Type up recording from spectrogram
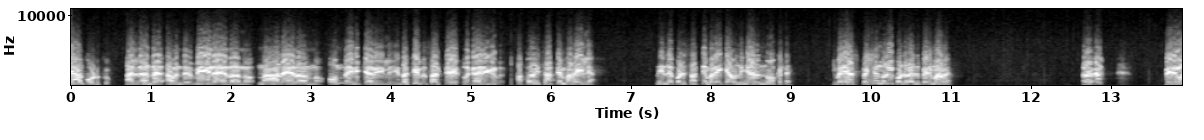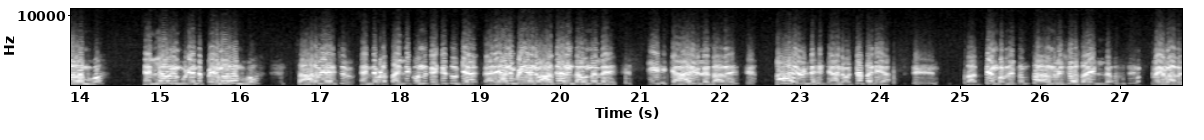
ഞാൻ കൊടുക്കും. അല്ലാണ്ട് അവന്റെ വീട് ഏതാണെന്നോ നാട് ഏതാണെന്നോ ഒന്നും എനിക്കറിയില്ല. ഇതൊക്കെ ഇതൊക്കെയാണ് സത്യമായിട്ടുള്ള കാര്യങ്ങൾ അപ്പൊ നീ സത്യം പറയില്ല. നിന്നെ കൊണ്ട് സത്യം പറയിക്കാമെന്ന് ഞാനൊന്ന് നോക്കട്ടെ. ഇവനെ ആ സ്പെഷ്യൽ മുറിയിൽ കൊണ്ടുവരുന്ന പെരുമാറ്. പെരുമാറാൻ പോവാ? എല്ലാവരും കൂടി എന്നെ പെരുമാറാൻ പോവാ. സാറ് വിചാരിച്ചു എന്നെ ഇവിടെ തല്ലിക്കൊന്ന് കെട്ടിത്തൂക്കിയാ കരയാനും പിഴിയാനും ആൾക്കാരുണ്ടാവുന്നല്ലേ? എനിക്ക് ആരുമില്ല സാറേ. ആരുമില്ല. ഞാൻ ഒറ്റത്തടിയാ. സത്യം പറഞ്ഞിട്ടും സാറിന് വിശ്വാസമായില്ലോ പെരുമാറ്.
